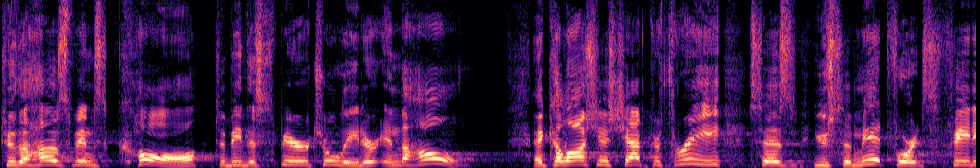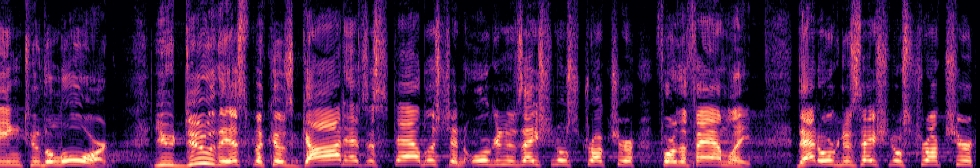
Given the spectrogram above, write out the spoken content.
to the husband's call to be the spiritual leader in the home. And Colossians chapter 3 says, You submit for it's fitting to the Lord. You do this because God has established an organizational structure for the family. That organizational structure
